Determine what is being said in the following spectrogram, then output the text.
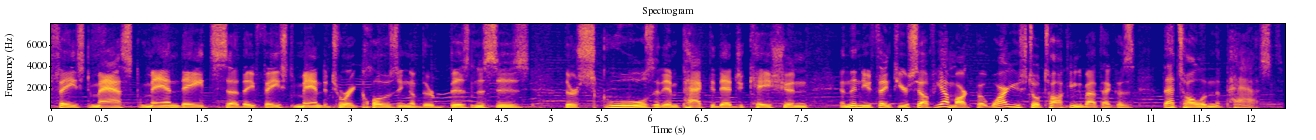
faced mask mandates. Uh, they faced mandatory closing of their businesses, their schools. It impacted education. And then you think to yourself, yeah, Mark, but why are you still talking about that? Because that's all in the past.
